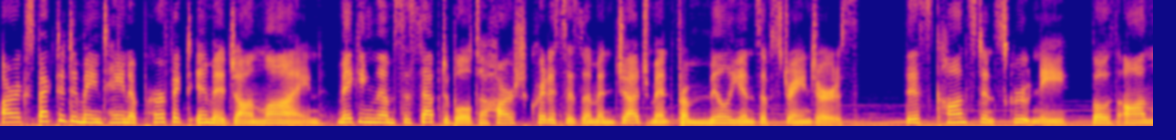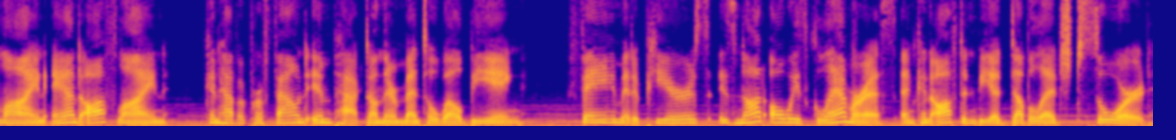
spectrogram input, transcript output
are expected to maintain a perfect image online, making them susceptible to harsh criticism and judgment from millions of strangers. This constant scrutiny, both online and offline, can have a profound impact on their mental well-being. Fame, it appears, is not always glamorous and can often be a double-edged sword.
